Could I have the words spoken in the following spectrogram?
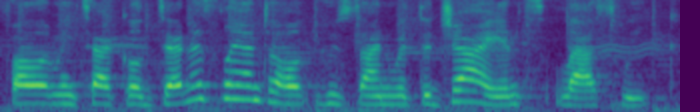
following tackle Dennis Landolt, who signed with the Giants last week.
